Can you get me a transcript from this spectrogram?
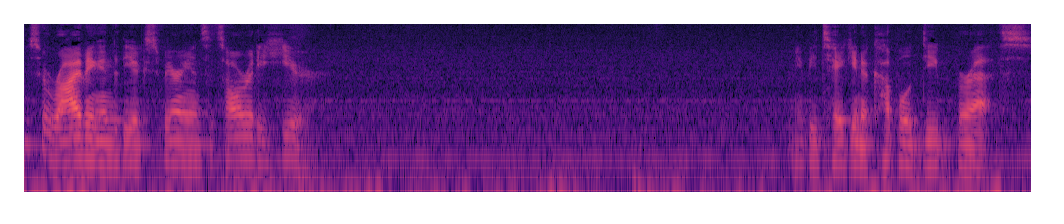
Just arriving into the experience it's already here. Maybe taking a couple deep breaths.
